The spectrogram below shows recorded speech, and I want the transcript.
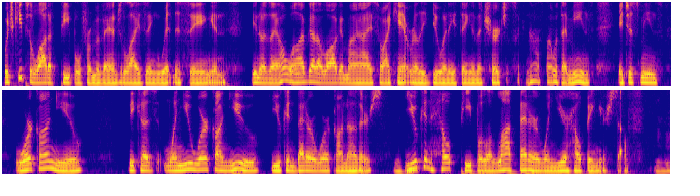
Which keeps a lot of people from evangelizing, witnessing, and you know, it's like, oh well, I've got a log in my eye, so I can't really do anything in the church. It's like, no, that's not what that means. It just means work on you, because when you work on you, you can better work on others. Mm-hmm. You can help people a lot better when you're helping yourself. Mm-hmm.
